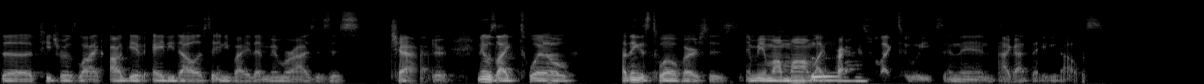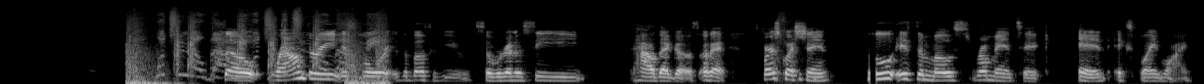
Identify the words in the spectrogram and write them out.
the teacher was like, I'll give $80 to anybody that memorizes this chapter. And it was like 12, I think it's 12 verses. And me and my mom like Ooh. practiced for like two weeks. And then I got the $80. So round three is for the both of you. So we're gonna see how that goes. Okay. First question: Who is the most romantic, and explain why?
